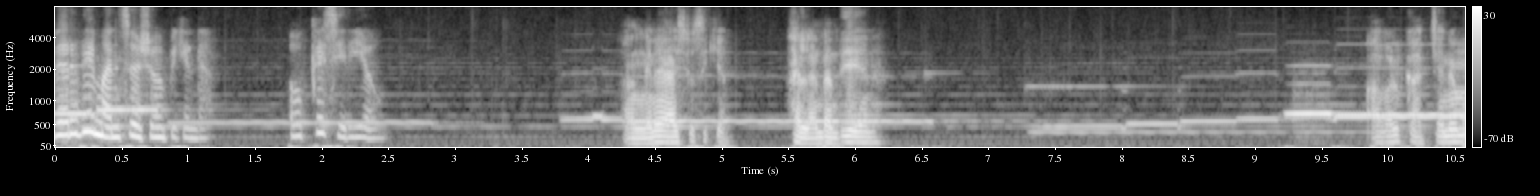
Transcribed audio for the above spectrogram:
വെറുതെ മനസ്സ് വിഷമിപ്പിക്കണ്ട. ഒക്കെ ശരിയാവും. അങ്ങനെ ആശ്വസിക്കാം. അല്ലാണ്ട് എന്ത് ചെയ്യാനാ? അവൾക്ക് അച്ഛനും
